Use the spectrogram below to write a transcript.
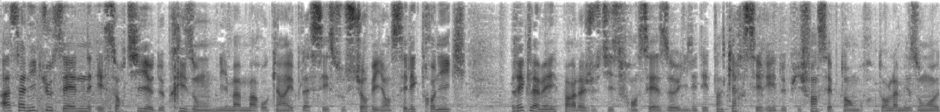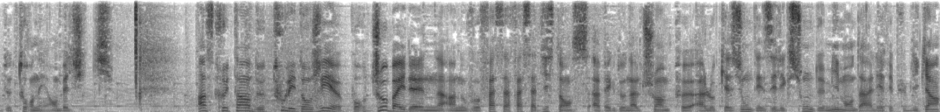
Hassani Hussein est sorti de prison. L'imam marocain est placé sous surveillance électronique. Réclamé par la justice française, il était incarcéré depuis fin septembre dans la maison de Tournai en Belgique. Un scrutin de tous les dangers pour Joe Biden, un nouveau face-à-face -à, distance avec Donald Trump à l'occasion des élections de mi-mandat. Les républicains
